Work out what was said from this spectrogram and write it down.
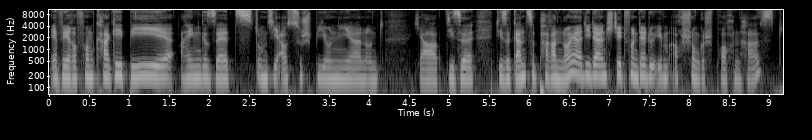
er wäre vom KGB eingesetzt, um sie auszuspionieren und ja, diese, diese ganze Paranoia, die da entsteht, von der du eben auch schon gesprochen hast.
